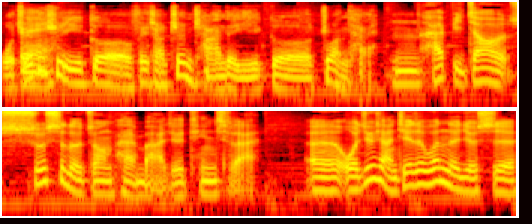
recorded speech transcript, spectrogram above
我觉得是一个非常正常的一个状态，嗯，还比较舒适的状态吧，就听起来。嗯，我就想接着问的就是，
